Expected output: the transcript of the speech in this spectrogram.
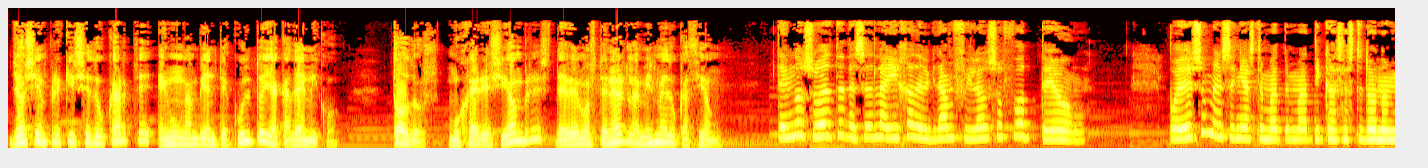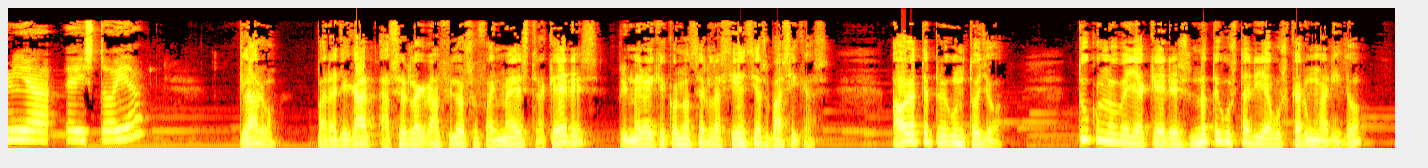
Yo siempre quise educarte en un ambiente culto y académico. Todos, mujeres y hombres, debemos tener la misma educación. Tengo suerte de ser la hija del gran filósofo Teón. ¿Por eso me enseñaste matemáticas, astronomía e historia? Claro, para llegar a ser la gran filósofa y maestra que eres, primero hay que conocer las ciencias básicas. Ahora te pregunto yo, ¿tú con lo bella que eres no te gustaría buscar un marido?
